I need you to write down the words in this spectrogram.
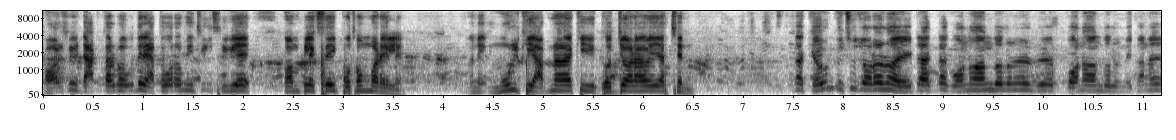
সরাসরি ডাক্তারবাবুদের এত বড় মিছিল, সিবিআই কমপ্লেক্সেই প্রথমবার এলেন। মানে মূল কি, আপনারা কি ধৈর্য হারা হয়ে যাচ্ছেন? না, কেউ কিছু জড়ো নয়। এটা একটা গণ আন্দোলনের, গণ আন্দোলন। এখানে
